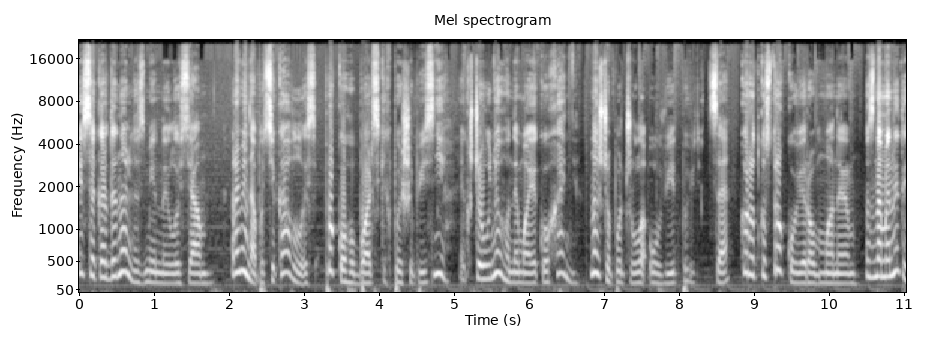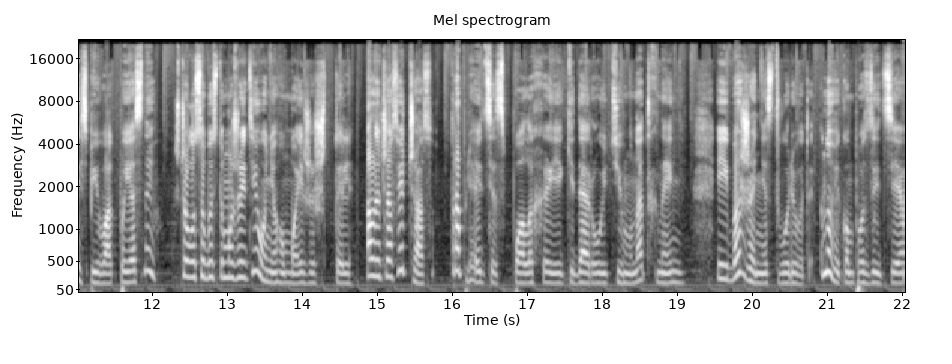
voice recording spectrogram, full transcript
і все кардинально змінилося. Раміна поцікавилась, про кого Барських пише пісні, якщо у нього немає кохання, на що почула у відповідь. Це короткострокові романи. Знаменитий співак пояснив, що в особистому житті у нього майже штиль, але час від часу трапляються спалахи, які дарують йому натхнення і бажання створювати нові композиції.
